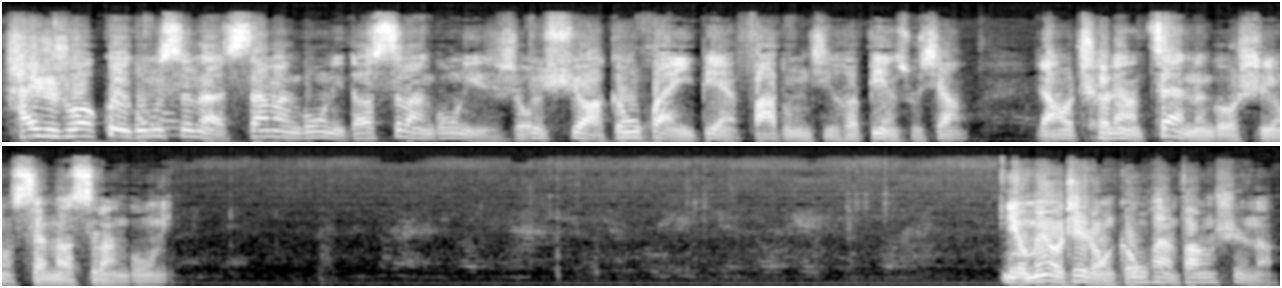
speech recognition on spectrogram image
还是说贵公司呢三万公里到四万公里的时候就需要更换一遍发动机和变速箱，然后车辆再能够使用三到四万公里？有没有这种更换方式呢？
